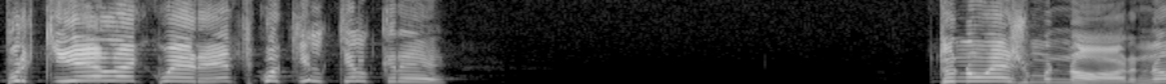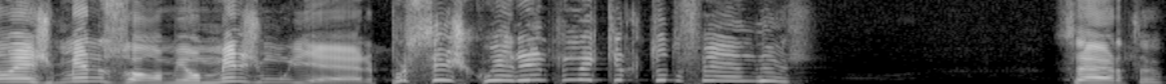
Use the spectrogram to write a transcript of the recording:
Porque ele é coerente com aquilo que ele crê. Tu não és menor, não és menos homem ou menos mulher por seres coerente naquilo que tu defendes. Certo?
